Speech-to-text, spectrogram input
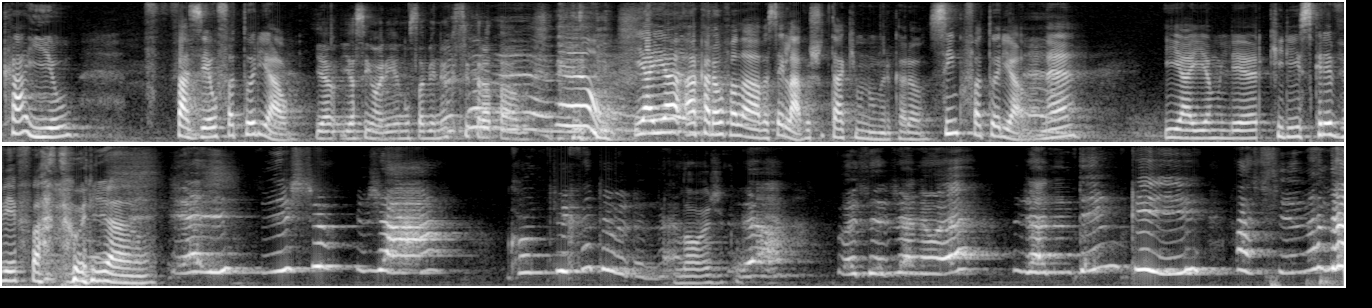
caiu fazer o fatorial. E a, e a senhorinha não sabia nem o que se tratava. Não. E aí a, a Carol falava, sei lá, vou chutar aqui um número, Carol. 5 fatorial, né? E aí a mulher queria escrever fatorial. E aí, isso já complica tudo, né? Lógico. Já, você já não é, já não tem que ir acima da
